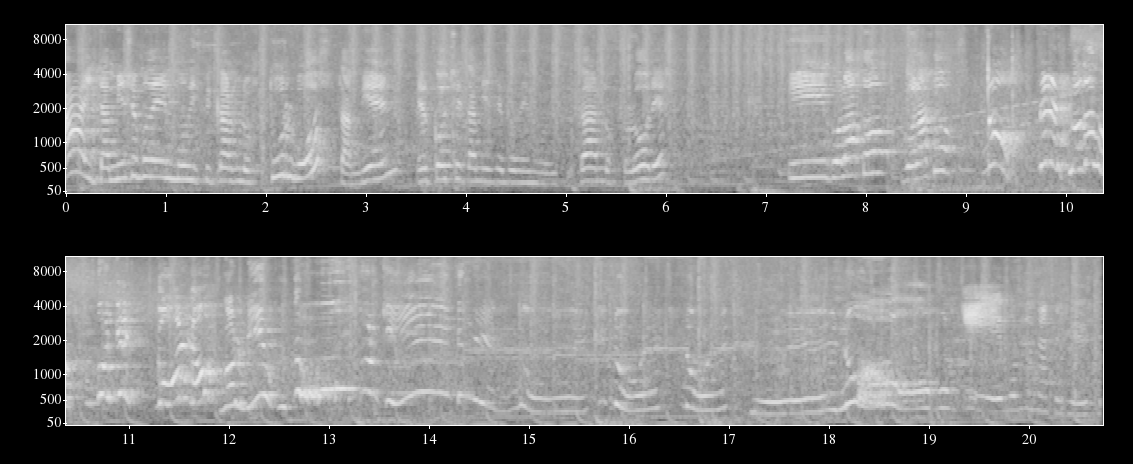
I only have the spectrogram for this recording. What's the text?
Ah, y también se pueden modificar los turbos, también. El coche también se puede modificar, los colores. Y golazo, golazo. ¡No! ¡Me he explotado! ¿Por qué? ¡Gol, no! ¡Gol mío! ¡No! ¿Por qué? Tendría que... No, no, no, no, no. ¿Por qué? ¿Por qué me haces esto,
